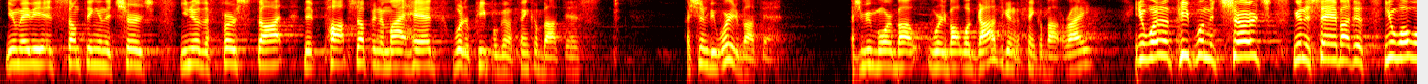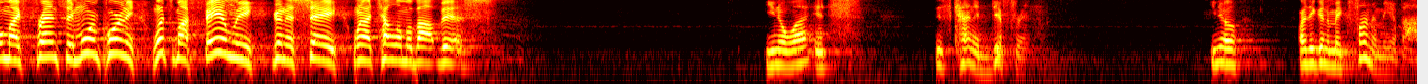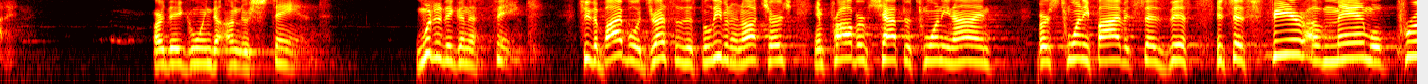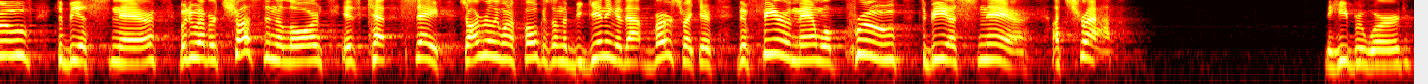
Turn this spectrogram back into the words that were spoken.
you know, maybe it's something in the church, you know, the first thought that pops up into my head what are people going to think about this? I shouldn't be worried about that. I should be more about, worried about what God's going to think about, right? You know, what are the people in the church going to say about this? You know, what will my friends say? More importantly, what's my family going to say when I tell them about this? You know what? It's, it's kind of different. You know, are they going to make fun of me about it? Are they going to understand? What are they going to think? See, the Bible addresses this, believe it or not, church, in Proverbs chapter 29 Verse 25, it says this it says, Fear of man will prove to be a snare, but whoever trusts in the Lord is kept safe. So I really want to focus on the beginning of that verse right there. The fear of man will prove to be a snare, a trap. The Hebrew word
